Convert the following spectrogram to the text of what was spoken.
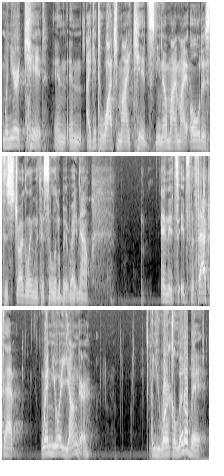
when you're a kid and, and I get to watch my kids, you know, my, my oldest is struggling with this a little bit right now. And it's, it's the fact that when you're younger, you work a little bit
